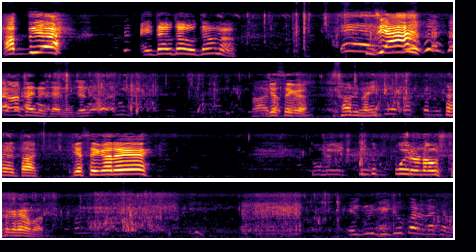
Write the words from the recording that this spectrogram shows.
হাত দিয়ে। এই দাও দাও দাও না। যা। না যাই না যাই না যাই আমি গেছে গা। সরি ভাই। থাক। গেছে গা রে। তুমি কিন্তু পইরো না উষ্টা খায় আবার। এগুলি ভিডিও করে না। কেন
